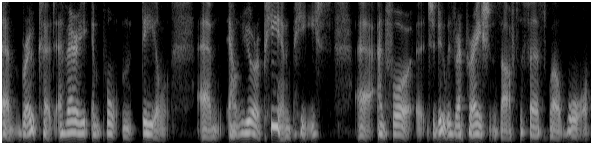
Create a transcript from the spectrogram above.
um, brokered a very important deal um, on European peace uh, and for uh, to do with reparations after the First World War.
